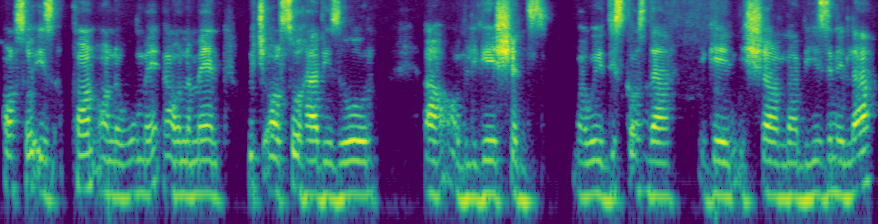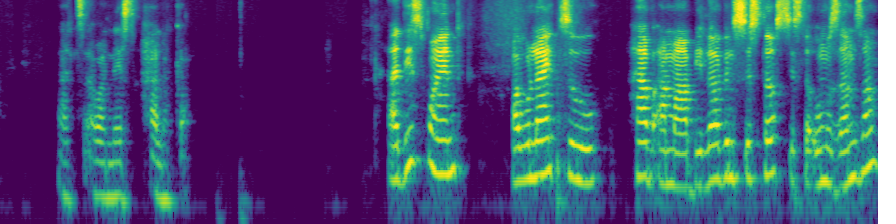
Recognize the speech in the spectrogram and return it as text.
also is upon on the woman, on the man, which also have his own uh, obligations. But we discuss that again, inshallah, biiznillah, at our next halakha. At this point, I would like to have my beloved sister, Sister Umu Zamzam,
